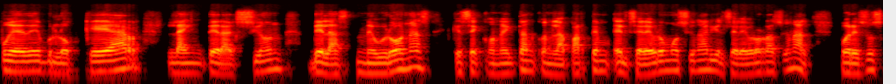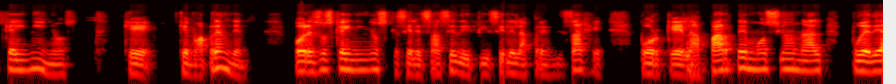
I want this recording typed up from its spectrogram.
puede bloquear la interacción de las neuronas que se conectan con la parte, el cerebro emocional y el cerebro racional. Por eso es que hay niños que, que no aprenden. Por eso es que hay niños que se les hace difícil el aprendizaje, porque la parte emocional puede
